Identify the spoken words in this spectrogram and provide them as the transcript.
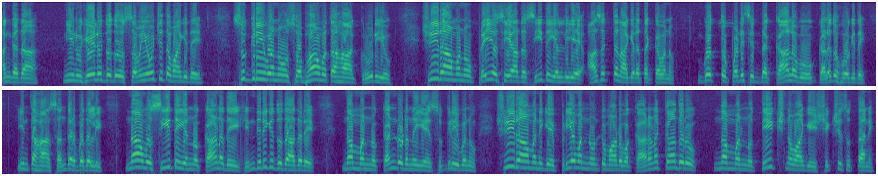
ಅಂಗದ, ನೀನು ಹೇಳಿದುದು ಸಮಯೋಚಿತವಾಗಿದೆ. ಸುಗ್ರೀವನು ಸ್ವಭಾವತಃ ಕ್ರೂರಿಯು. ಶ್ರೀರಾಮನು ಪ್ರೇಯಸಿಯಾದ ಸೀತೆಯಲ್ಲಿಯೇ ಆಸಕ್ತನಾಗಿರತಕ್ಕವನು. ಗೊತ್ತುಪಡಿಸಿದ್ದ ಕಾಲವು ಕಳೆದು ಹೋಗಿದೆ. ಇಂತಹ ಸಂದರ್ಭದಲ್ಲಿ ನಾವು ಸೀತೆಯನ್ನು ಕಾಣದೆ ಹಿಂದಿರುಗಿದುದಾದರೆ ನಮ್ಮನ್ನು ಕಂಡೊಡನೆಯೇ ಸುಗ್ರೀವನು ಶ್ರೀರಾಮನಿಗೆ ಪ್ರಿಯವನ್ನುಂಟು ಮಾಡುವ ಕಾರಣಕ್ಕಾದರೂ ನಮ್ಮನ್ನು ತೀಕ್ಷ್ಣವಾಗಿ ಶಿಕ್ಷಿಸುತ್ತಾನೆ.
